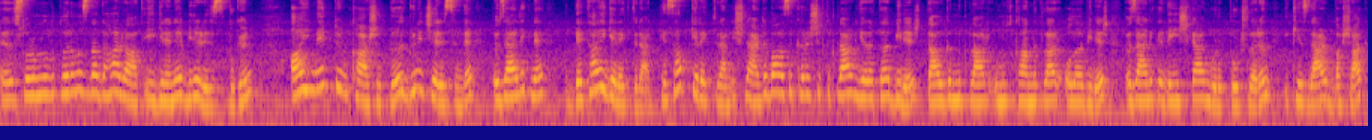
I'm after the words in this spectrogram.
E, sorumluluklarımızla daha rahat ilgilenebiliriz bugün. Ay Neptün karşıtlığı gün içerisinde özellikle detay gerektiren, hesap gerektiren işlerde bazı karışıklıklar yaratabilir. Dalgınlıklar, unutkanlıklar olabilir. Özellikle değişken grup burçların ikizler, başak,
